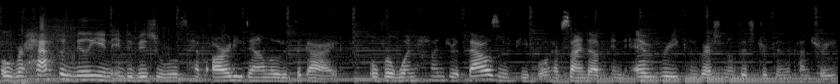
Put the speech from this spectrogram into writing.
Over half a million individuals have already downloaded the guide. Over 100,000 people have signed up in every congressional district in the country,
